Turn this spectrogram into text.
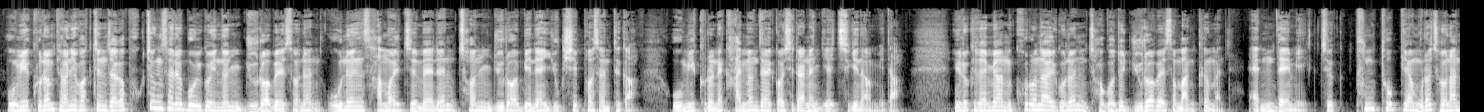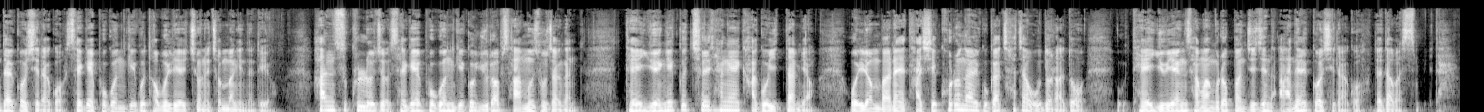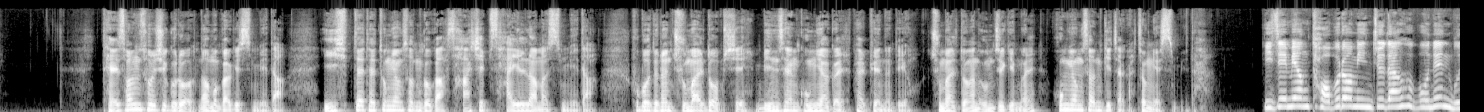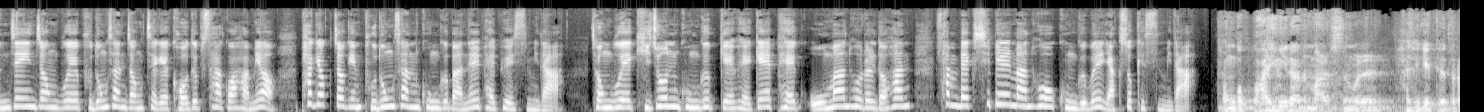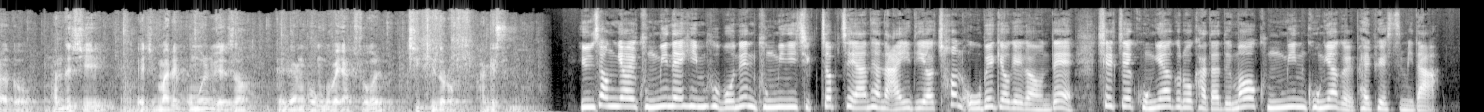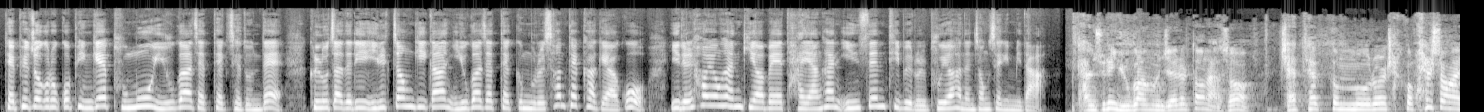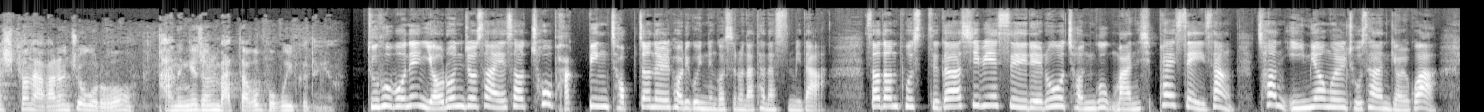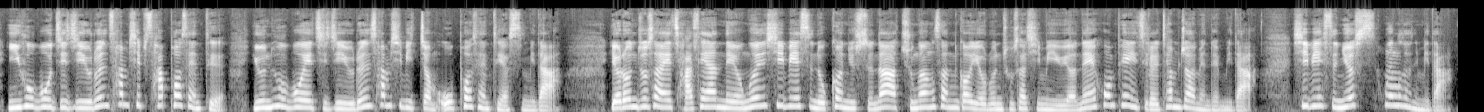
오미크론 변이 확진자가 폭증세를 보이고 있는 유럽에서는 오는 3월쯤에는 전 유럽인의 60%가 오미크론에 감염될 것이라는 예측이 나옵니다. 이렇게 되면 코로나19는 적어도 유럽에서만큼은 엔데믹, 즉 풍토병으로 전환될 것이라고 세계보건기구 WHO는 전망했는데요. 한스 클루게 세계보건기구 유럽 사무소장은 대유행의 끝을 향해 가고 있다며 올 연말에 다시 코로나19가 찾아오더라도 대유행 상황으로 번지진 않을 것이라고 내다봤습니다. 대선 소식으로 넘어가겠습니다. 20대 대통령 선거가 44일 남았습니다. 후보들은 주말도 없이 민생 공약을 발표했는데요. 주말 동안 움직임을 홍영선 기자가 정리했습니다. 이재명 더불어민주당 후보는 문재인 정부의 부동산 정책에 거듭 사과하며 파격적인 부동산 공급안을 발표했습니다. 정부의 기존 공급 계획에 105만 호를 더한 311만 호 공급을 약속했습니다. 공급 과잉이라는 말씀을 하시게 되더라도 반드시 내 집마련 꿈을 위해서 대량 공급의 약속을 지키도록 하겠습니다. 윤석열 국민의힘 후보는 국민이 직접 제안한 아이디어 1,500여 개 가운데 실제 공약으로 가다듬어 국민 공약을 발표했습니다. 대표적으로 꼽힌 게 부모 육아 재택 제도인데 근로자들이 일정 기간 육아 재택 근무를 선택하게 하고 이를 허용한 기업에 다양한 인센티브를 부여하는 정책입니다. 단순히 육아 문제를 떠나서 재택근무를 자꾸 활성화시켜 나가는 쪽으로 가는 게 저는 맞다고 보고 있거든요. 두 후보는 여론조사에서 초박빙 접전을 벌이고 있는 것으로 나타났습니다. 서던 포스트가 CBS 의뢰로 전국 만 18세 이상 1,002명을 조사한 결과 이 후보 지지율은 34%, 윤 후보의 지지율은 32.5%였습니다. 여론조사의 자세한 내용은 CBS 노컷뉴스나 중앙선거 여론조사심의위원회 홈페이지를 참조하면 됩니다. CBS 뉴스 홍영선입니다.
